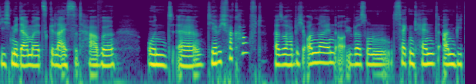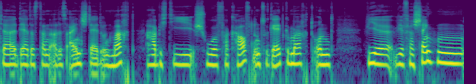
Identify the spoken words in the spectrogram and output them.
die ich mir damals geleistet habe. Und äh, die habe ich verkauft. Also habe ich online über so einen Second-Hand-Anbieter, der das dann alles einstellt und macht, habe ich die Schuhe verkauft und zu Geld gemacht. Und wir, wir verschenken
